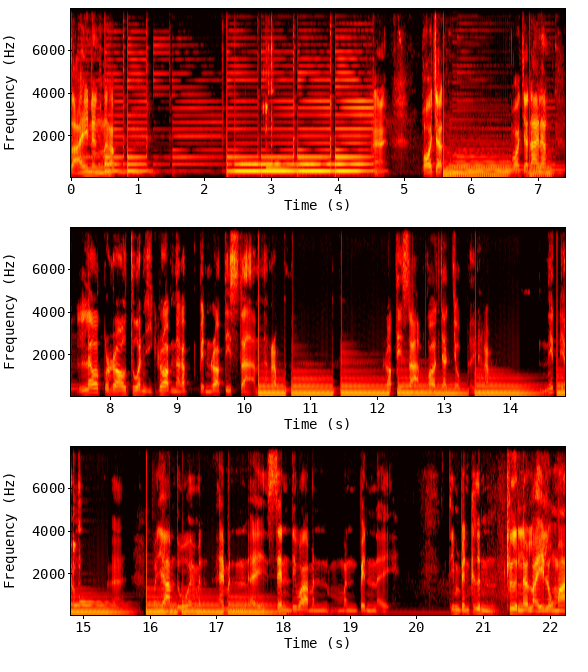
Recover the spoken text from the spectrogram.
สายหนึ่งนะครับอะพอจะพอจะได้แล้ว แล้วเราทวนอีกรอบนะครับ เป็นรอบที่สามนะครับ รอบที่สามก็จะจบเลยนะครับ นิดเดียวอ่าพยายามดูให้มันให้มันไอเส้นที่ว่ามันมันเป็นไอที่มันเป็นคลื่นคลื่นแล้วไหลลงมา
